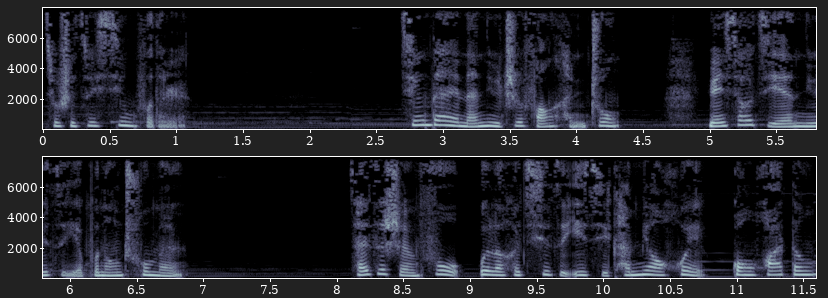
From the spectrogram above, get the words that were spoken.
就是最幸福的人。清代男女之防很重。元宵节，女子也不能出门。才子沈复为了和妻子一起看庙会、逛花灯，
